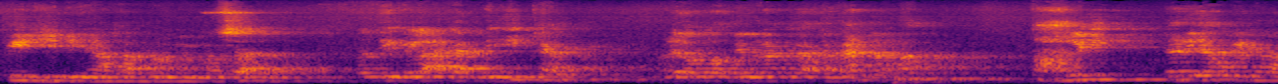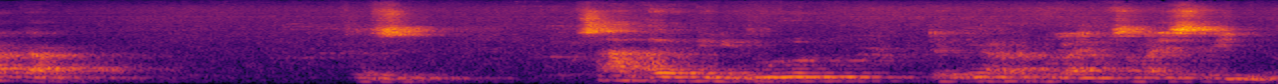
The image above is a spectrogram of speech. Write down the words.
Fiji dihahap lebih besar nanti kelak akan diikat oleh Allah di neraka dengan apa? Tahli dari api neraka. Terus saat ayat ini turun dan dia akan mulai sama istrinya.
